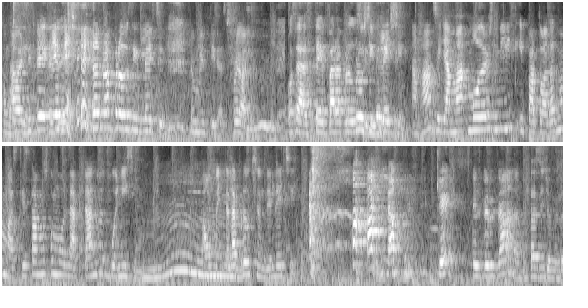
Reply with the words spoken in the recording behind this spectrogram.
¿Cómo A ver si te empiezas a producir leche. No mentiras, pruébalo. O sea, es té para producir, Producir leche. leche. Ajá, se llama Mother's Milk y para todas las mamás que estamos como lactando es buenísimo. Mm. Aumenta la producción de leche. ¿Qué? Es verdad. O sea, si yo me lo...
